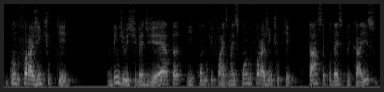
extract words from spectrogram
E quando for a gente, o quê? Eu entendi o estiver de dieta e como que faz, mas quando for a gente, o quê? Tá? Se puder explicar isso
